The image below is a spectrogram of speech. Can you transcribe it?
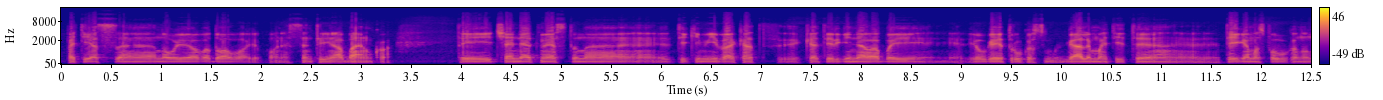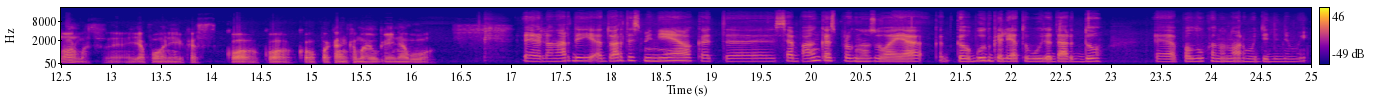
paties naujojo vadovo Japonijos centrinio banko. Uh, tai čia neatmestina tikimybė kad kad irgi nelabai ilgai trukus galim matyti teigiamas palūkanų normas japonijoj kas ko ko ko pakankamai ilgai nebuvo e, Leonardai, Eduardas minėjo, kad e, SE bankas prognozuoja, kad galbūt galėtų būti dar du e, palūkanų normų didinimai.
